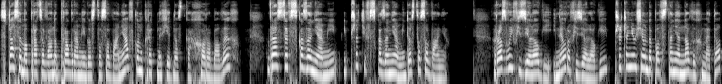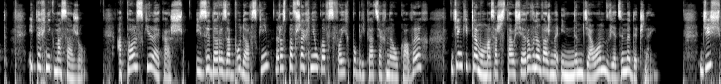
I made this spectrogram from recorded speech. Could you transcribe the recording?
Z czasem opracowano program jego stosowania w konkretnych jednostkach chorobowych wraz ze wskazaniami i przeciwwskazaniami do stosowania. Rozwój fizjologii i neurofizjologii przyczynił się do powstania nowych metod i technik masażu, a polski lekarz Izydor Zabudowski rozpowszechnił go w swoich publikacjach naukowych, dzięki czemu masaż stał się równoważny innym działom wiedzy medycznej. Dziś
